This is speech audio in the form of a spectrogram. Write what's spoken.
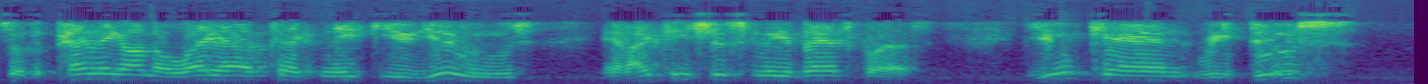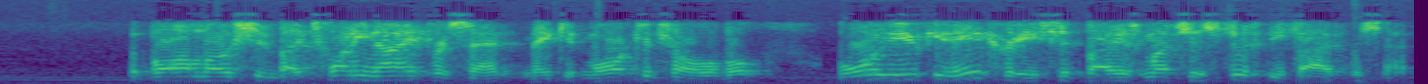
So depending on the layout technique you use, and I teach this in the advanced class, you can reduce the ball motion by 29%, make it more controllable, or you can increase it by as much as 55%.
